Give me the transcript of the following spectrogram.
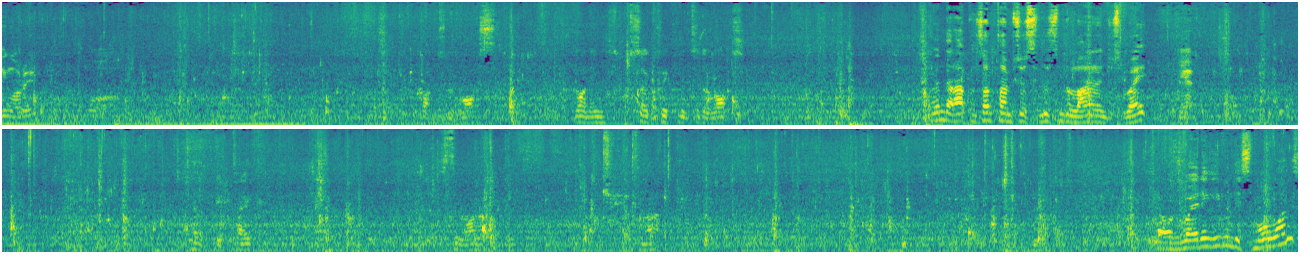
biting already? Whoa. Got to the rocks. Gone in so quickly to the rocks. When that happens, sometimes just loosen the line and just wait. Yeah. Had a big take. Still on. it. Okay, come on. Yeah, I was waiting, even the small ones,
